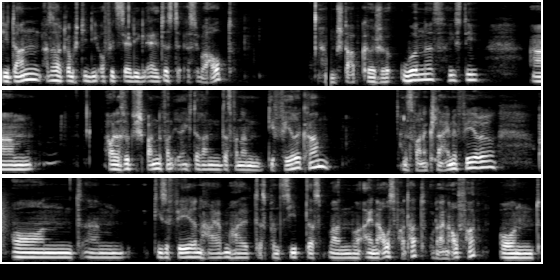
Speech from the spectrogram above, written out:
Die dann, also glaube ich die, die offiziell die älteste ist überhaupt. Ähm, Stabkirche Urnes hieß die. Ähm, aber das wirklich Spannende fand ich eigentlich daran, dass man dann die Fähre kam. Das war eine kleine Fähre und ähm, diese Fähren haben halt das Prinzip, dass man nur eine Ausfahrt hat oder eine Auffahrt und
